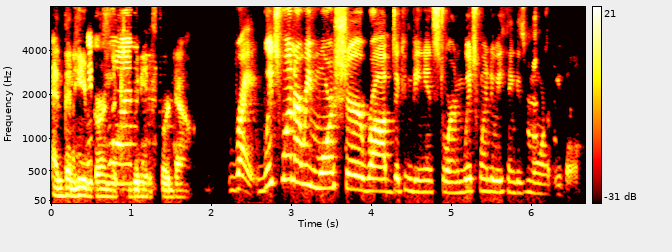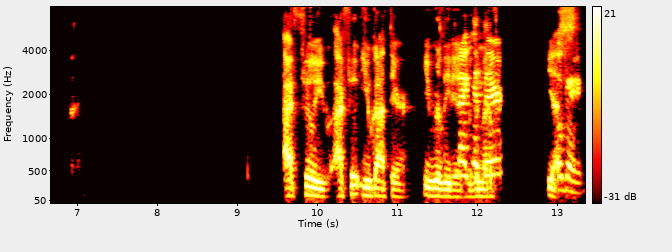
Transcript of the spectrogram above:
And then he which burned one, the convenience store down. Right. Which one are we more sure robbed a convenience store and which one do we think is more evil? I feel you. I feel you got there. You really did. Did I get there? Yes. Okay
